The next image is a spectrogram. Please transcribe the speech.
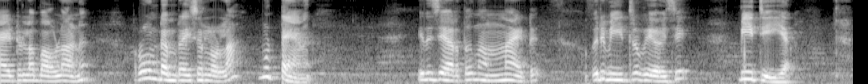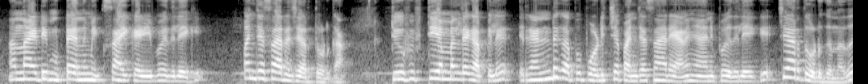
ആയിട്ടുള്ള ബൗളാണ് റൂം ടെമ്പറേച്ചറിലുള്ള മുട്ടയാണ്. ഇത് ചേർത്ത് നന്നായിട്ട് ഒരു ബീറ്റർ ഉപയോഗിച്ച് ബീറ്റ് ചെയ്യുക. നന്നായിട്ട് ഈ മുട്ട ഒന്ന് മിക്സ് ആയി കഴിയുമ്പോൾ ഇതിലേക്ക് പഞ്ചസാര ചേർത്ത് കൊടുക്കാം. ടു ഫിഫ്റ്റി എം എല്ലിന്റെ കപ്പിൽ രണ്ട് കപ്പ് പൊടിച്ച പഞ്ചസാരയാണ് ഞാനിപ്പോൾ ഇതിലേക്ക് ചേർത്ത് കൊടുക്കുന്നത്.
